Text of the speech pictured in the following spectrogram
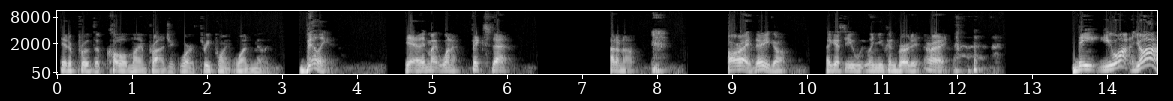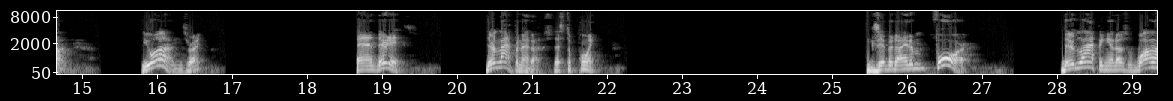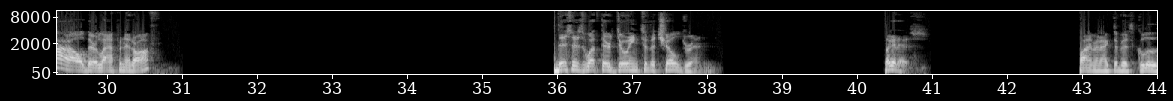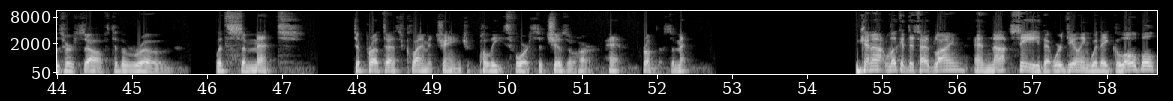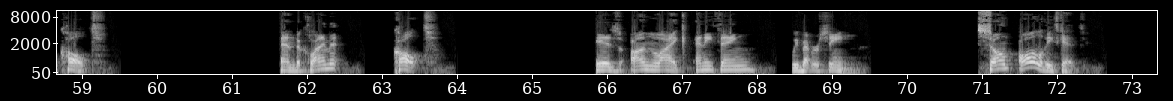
it approved the coal mine project worth 3.1 million billion. Yeah, they might want to fix that. I don't know. All right, there you go. I guess you when you convert it. All right. the yuan, yuan, yuan's right. And there it is. They're laughing at us. That's the point. Exhibit item four. They're laughing at us while they're laughing it off. This is what they're doing to the children. Look at this. Climate activist glues herself to the road with cement to protest climate change. Police forced to chisel her hand from the cement. You cannot look at this headline and not see that we're dealing with a global cult. And the climate cult is unlike anything we've ever seen. So, all of these kids,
